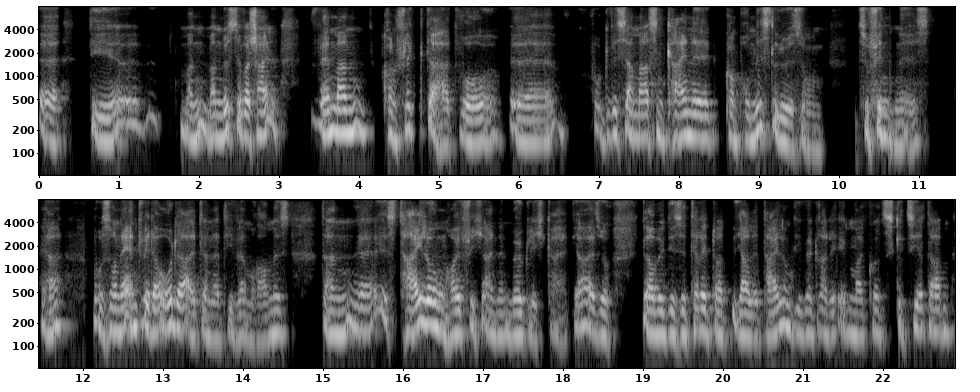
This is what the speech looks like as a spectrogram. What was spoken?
äh, die, man, man müsste wahrscheinlich, wenn man Konflikte hat, wo, äh, wo gewissermaßen keine Kompromisslösung zu finden ist, ja, wo so eine Entweder-oder-Alternative im Raum ist, dann äh, ist Teilung häufig eine Möglichkeit. Ja, also ich glaube, diese territoriale Teilung, die wir gerade eben mal kurz skizziert haben,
